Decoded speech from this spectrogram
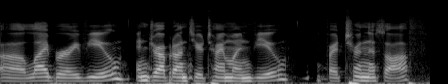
uh, library view and drop it onto your timeline view. If I turn this off,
